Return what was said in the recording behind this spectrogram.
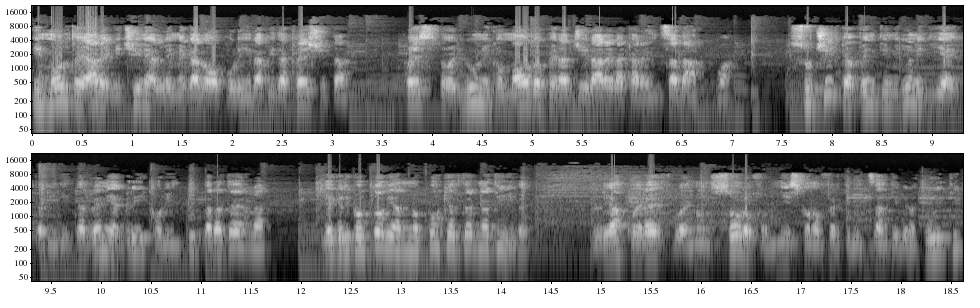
In molte aree vicine alle megalopoli in rapida crescita, questo è l'unico modo per aggirare la carenza d'acqua. Su circa 20 milioni di ettari di terreni agricoli in tutta la Terra, gli agricoltori hanno poche alternative. Le acque reflue non solo forniscono fertilizzanti gratuiti,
